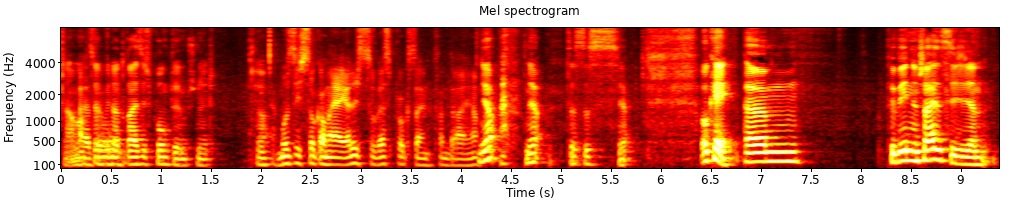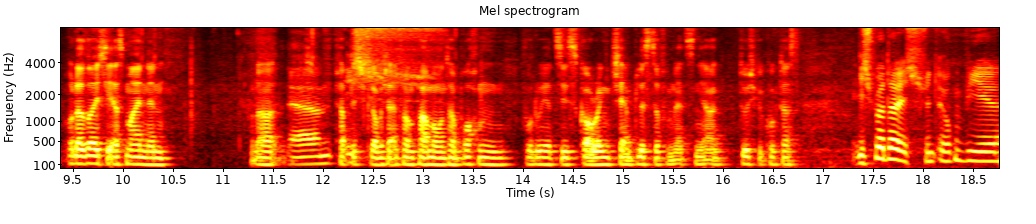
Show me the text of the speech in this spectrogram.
Da macht Also- er wieder 30 Punkte im Schnitt. Klar. Da muss ich sogar mal ehrlich zu Westbrook sein, von daher. Ja, ja, das ist, ja. Okay, ähm, für wen entscheidest du dich denn? Oder soll ich die erstmal nennen? Oder Ähm, ich habe dich, glaube ich, einfach ein paar Mal unterbrochen, wo du jetzt die Scoring-Champ-Liste vom letzten Jahr durchgeguckt hast. Ich würde, ich finde irgendwie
